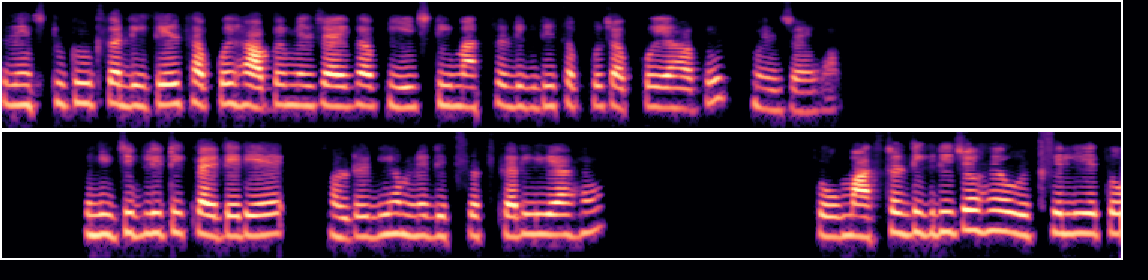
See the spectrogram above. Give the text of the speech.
फिर इंस्टीट्यूट का डिटेल्स आपको यहाँ पे मिल जाएगा पीएचडी मास्टर डिग्री सब कुछ आपको यहाँ पे मिल जाएगा। एलिजिबिलिटी क्राइटेरिया ऑलरेडी हमने डिस्कस कर लिया है। तो मास्टर डिग्री जो है, उसके लिए तो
